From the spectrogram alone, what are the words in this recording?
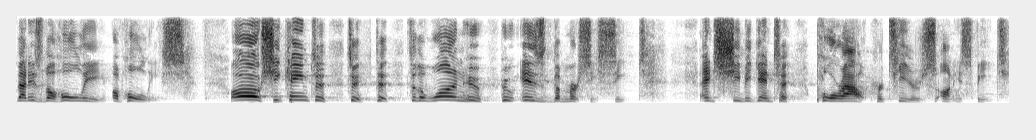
that is the Holy of Holies. Oh, she came to, to, to, to the one who, who is the mercy seat. and she began to pour out her tears on his feet.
